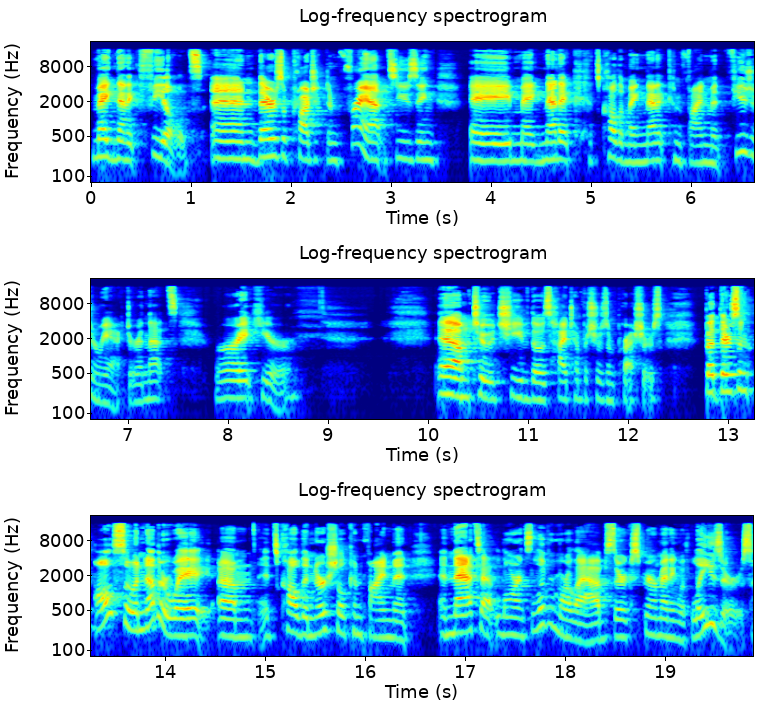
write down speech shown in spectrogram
magnetic fields, and there's a project in France using a magnetic, it's called a magnetic confinement fusion reactor, and that's right here um, to achieve those high temperatures and pressures. But there's an, also another way, um, it's called inertial confinement, and that's at Lawrence Livermore Labs. They're experimenting with lasers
